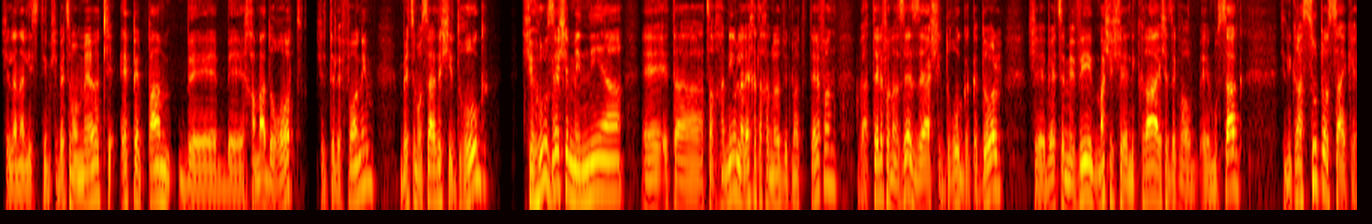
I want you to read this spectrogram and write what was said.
של אנליסטים, שבעצם אומרת שאפל פעם ב- בכמה דורות של טלפונים, בעצם עושה איזה שדרוג, שהוא זה שמניע אה, את הצרכנים ללכת לחנויות ולקנות את הטלפון, והטלפון הזה זה השדרוג הגדול, שבעצם מביא משהו שנקרא, יש לזה כבר אה, מושג, שנקרא סופר סייקל.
